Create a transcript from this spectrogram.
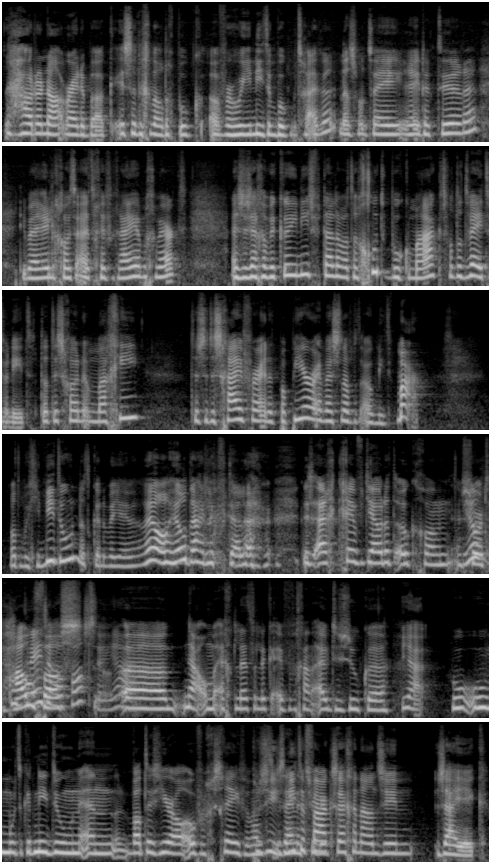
How to Not Write a Book is een geweldig boek over hoe je niet een boek moet schrijven. Dat is van twee redacteuren die bij hele grote uitgeverij hebben gewerkt. En ze zeggen, we kunnen je niet vertellen wat een goed boek maakt, want dat weten we niet. Dat is gewoon een magie tussen de schrijver en het papier en wij snappen het ook niet. Maar wat moet je niet doen? Dat kunnen we je heel, heel duidelijk vertellen. Dus eigenlijk geeft jou dat ook gewoon een Heel soort houvast. ja. eh, nou, om echt letterlijk even gaan uit te zoeken. Ja, Hoe, hoe moet ik het niet doen en wat is hier al over geschreven? Want precies. Niet te vaak zeggen na een zin, zei ik,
